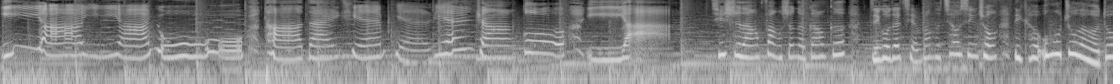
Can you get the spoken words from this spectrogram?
咿呀咿呀哟，他在天边连长过，咿呀。七十郎放声的高歌，结果在前方的锹形虫立刻捂住了耳朵。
